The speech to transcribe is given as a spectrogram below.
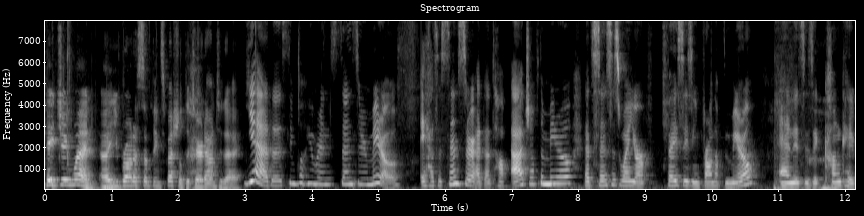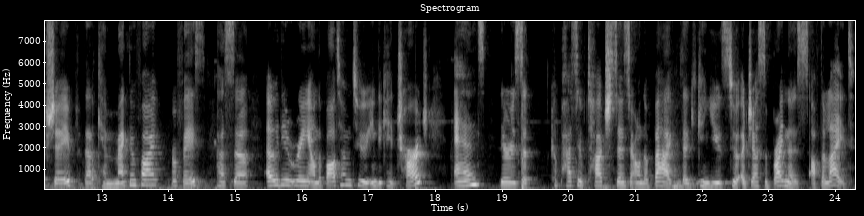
Hey Jingwen, uh, you brought us something special to tear down today. Yeah, the Simplehuman Sensor Mirror. It has a sensor at the top edge of the mirror that senses when your face is in front of the mirror. And this is a concave shape that can magnify your face. It has a LED ring on the bottom to indicate charge. And there is a capacitive touch sensor on the back that you can use to adjust the brightness of the light.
